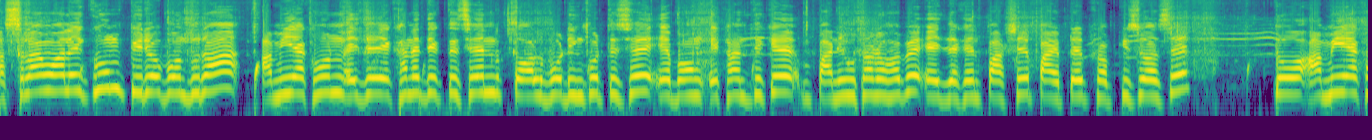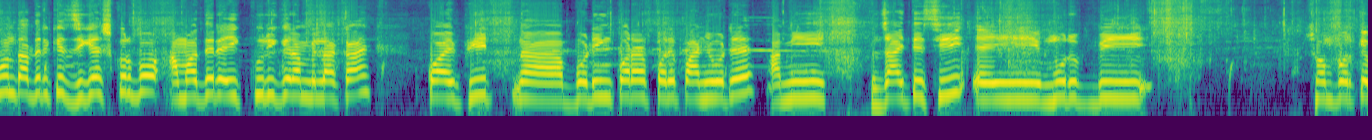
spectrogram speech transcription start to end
আসসালামু আলাইকুম, প্রিয় বন্ধুরা। আমি এখন এই যে এখানে দেখতেছেন কল বোর্ডিং করতেছে এবং এখান থেকে পানি উঠানো হবে। এই দেখেন, পাশে পাইপ টাইপ সব কিছু আছে। তো আমি এখন তাদেরকে জিজ্ঞেস করব, আমাদের এই কুড়িগ্রাম এলাকায় কয় ফিট বোর্ডিং করার পরে পানি ওঠে? আমি যাইতেছি, এই মুরব্বী সম্পর্কে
